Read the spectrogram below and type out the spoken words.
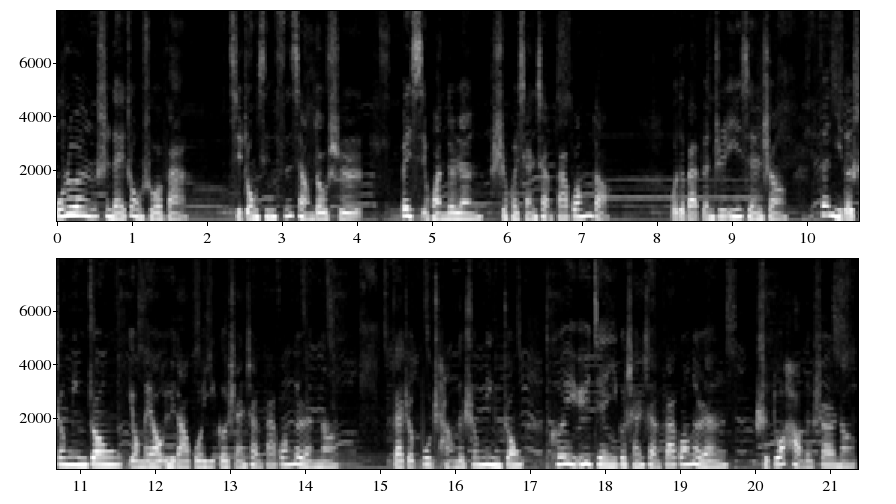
无论是哪种说法，其中心思想都是：被喜欢的人是会闪闪发光的。我的百分之一先生，在你的生命中有没有遇到过一个闪闪发光的人呢？在这不长的生命中，可以遇见一个闪闪发光的人，是多好的事儿呢？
